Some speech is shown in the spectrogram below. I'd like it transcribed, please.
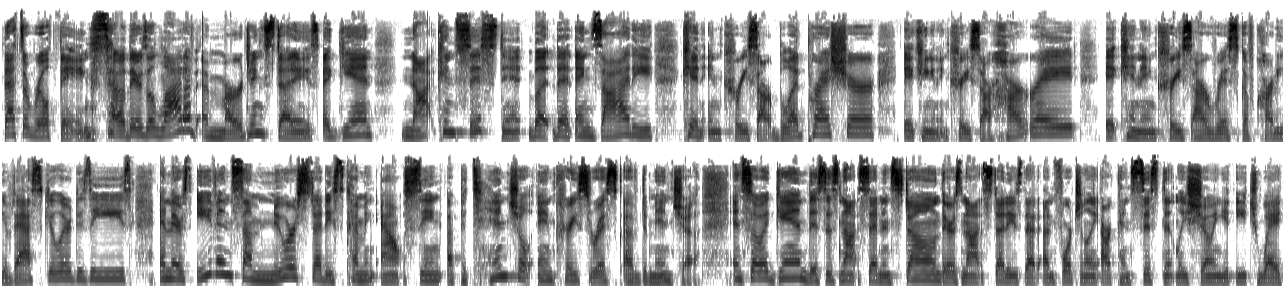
That's a real thing. So there's a lot of emerging studies, again, not consistent, but that anxiety can increase our blood pressure. It can increase our heart rate. It can increase our risk of cardiovascular disease. And there's even some newer studies coming out seeing a potential increased risk of dementia. And so again, this is not set in stone. There's not studies that unfortunately are consistently showing it each way,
